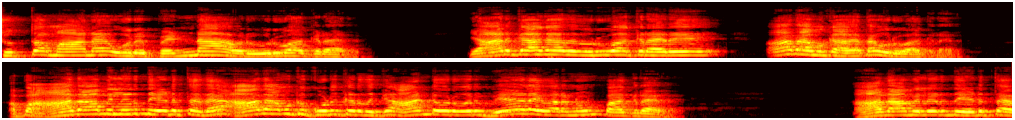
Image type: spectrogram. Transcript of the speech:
சுத்தமான ஒரு பெண்ணா அவர் உருவாக்குறாரு. யாருக்காக அதை உருவாக்குறாரு? ஆதாமுக்காகத்தான் உருவாக்குறாரு. அப்ப ஆதாமிலிருந்து எடுத்ததை ஆதாமுக்கு கொடுக்கறதுக்கு ஆண்டவர் ஒரு வேலை வரணும்னு பார்க்குறாரு ஆதாமிலிருந்து எடுத்த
